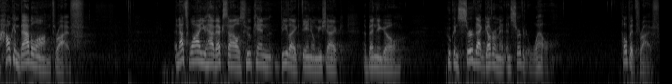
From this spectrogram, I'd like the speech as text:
how can Babylon thrive? And that's why you have exiles who can be like Daniel, Meshach, Abednego, who can serve that government and serve it well help it thrive.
